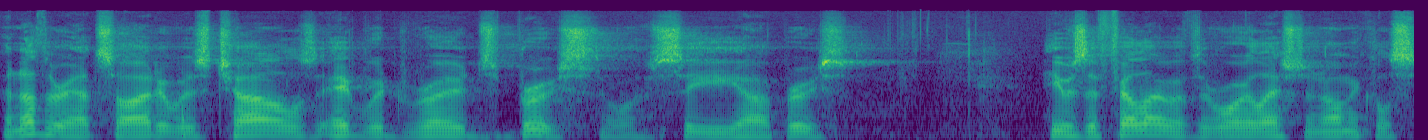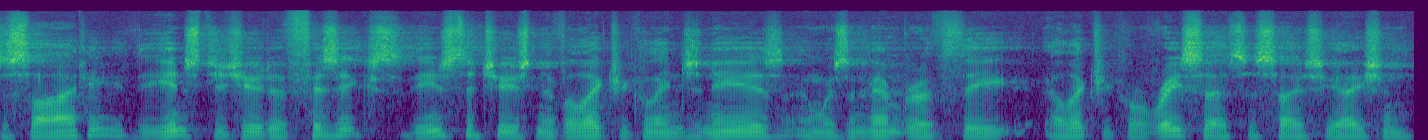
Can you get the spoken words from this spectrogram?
Another outsider was Charles Edward Rhodes Bruce, or CER Bruce. He was a Fellow of the Royal Astronomical Society, the Institute of Physics, the Institution of Electrical Engineers, and was a member of the Electrical Research Association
